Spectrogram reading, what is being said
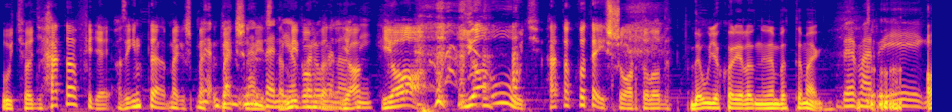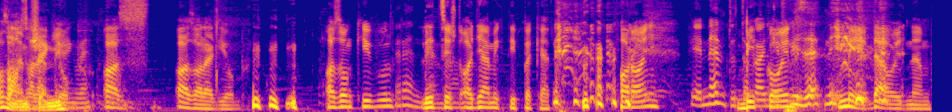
Úgyhogy, hát a, figyelj, az Intel, meg, is, meg, Nem- meg sem nem néztem. venni Mi van vele? Ja, ja, ja, úgy. Hát akkor te is sortolod. De úgy akarja eladni, nem vette meg? De már rég. Az a Az nem a legjobb. Az, az a legjobb. Azon kívül, van. adjál még tippeket. Arany, Fél nem tudtak bitcoin. fizetni. Miért? Dehogy nem.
